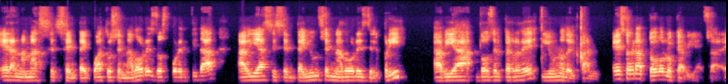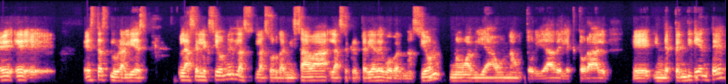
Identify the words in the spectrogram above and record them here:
eran nada más 64 senadores, dos por entidad, había 61 senadores del PRI, había dos del PRD y uno del PAN. Eso era todo lo que había. O sea, eh, estas pluralidades. Las elecciones las, las organizaba la Secretaría de Gobernación, no había una autoridad electoral eh, independiente.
